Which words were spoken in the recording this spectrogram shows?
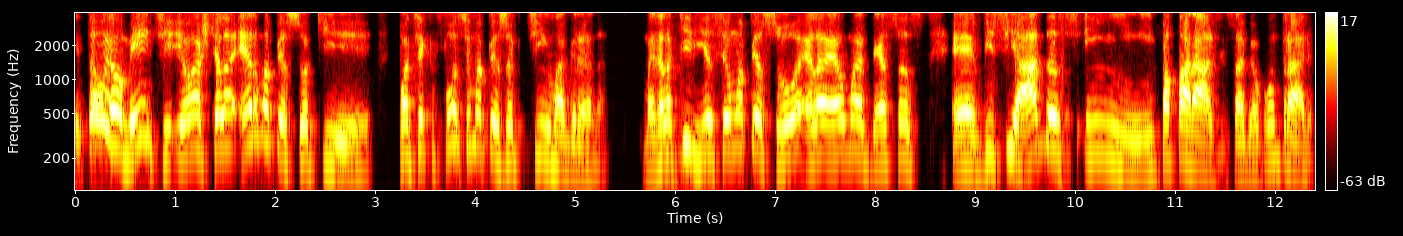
Então, realmente, eu acho que ela era uma pessoa que pode ser que fosse uma pessoa que tinha uma grana, mas ela uhum. queria ser uma pessoa, ela é uma dessas é, viciadas em, em paparazzi, sabe? Ao contrário,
